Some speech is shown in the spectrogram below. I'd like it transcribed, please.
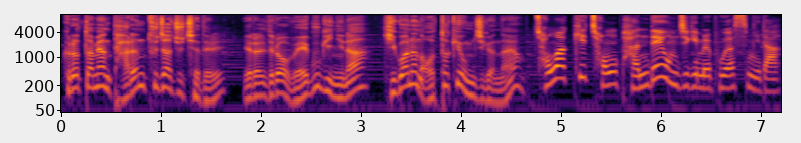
그렇다면 다른 투자 주체들, 예를 들어 외국인이나 기관은 어떻게 움직였나요? 정확히 정반대의 움직임을 보였습니다.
